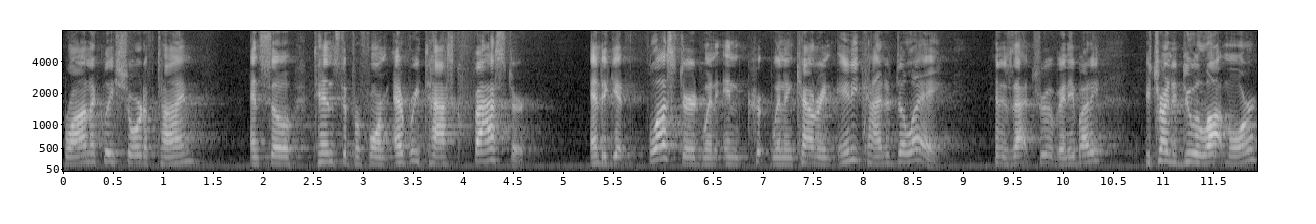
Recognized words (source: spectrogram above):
chronically short of time and so tends to perform every task faster and to get flustered when, when encountering any kind of delay. And is that true of anybody? You're trying to do a lot more,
